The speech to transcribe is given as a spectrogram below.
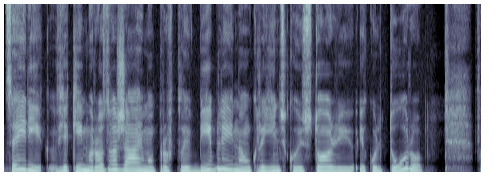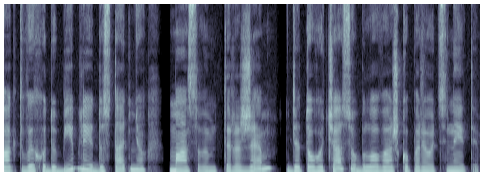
Цей рік, в який ми розважаємо про вплив Біблії на українську історію і культуру, факт виходу Біблії достатньо масовим тиражем для того часу було важко переоцінити.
